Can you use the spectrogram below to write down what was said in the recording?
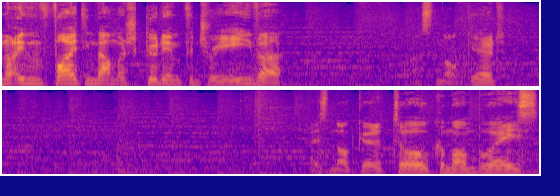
not even fighting that much good infantry either. That's not good. That's not good at all. Come on, boys.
